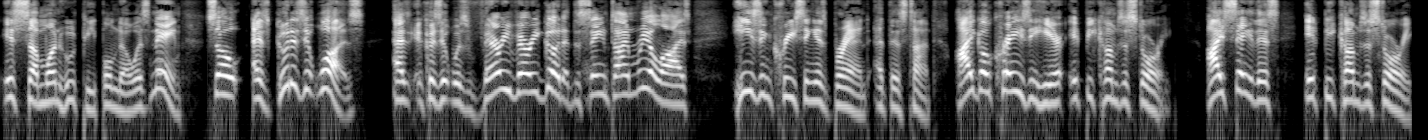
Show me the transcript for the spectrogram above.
is someone who people know his name. So, as good as it was, as because it was very very good at the same time realize he's increasing his brand at this time. I go crazy here it becomes a story. I say this it becomes a story.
